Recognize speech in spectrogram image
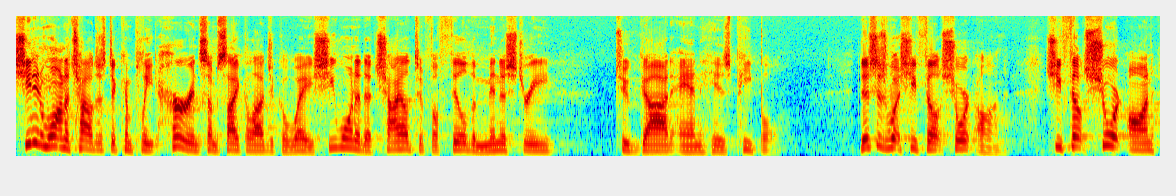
She didn't want a child just to complete her in some psychological way. She wanted a child to fulfill the ministry to God and his people. This is what she felt short on. She felt short on,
